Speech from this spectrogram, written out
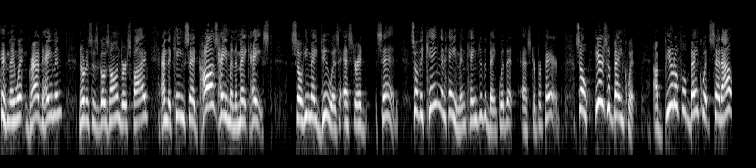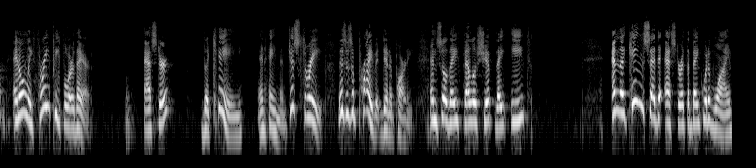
And they went and grabbed Haman. Notice as it goes on, verse 5. And the king said, Cause Haman to make haste, so he may do as Esther had said. So the king and Haman came to the banquet that Esther prepared. So here's a banquet. A beautiful banquet set out, and only three people are there Esther, the king, and Haman. Just three. This is a private dinner party. And so they fellowship, they eat. And the king said to Esther at the banquet of wine,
